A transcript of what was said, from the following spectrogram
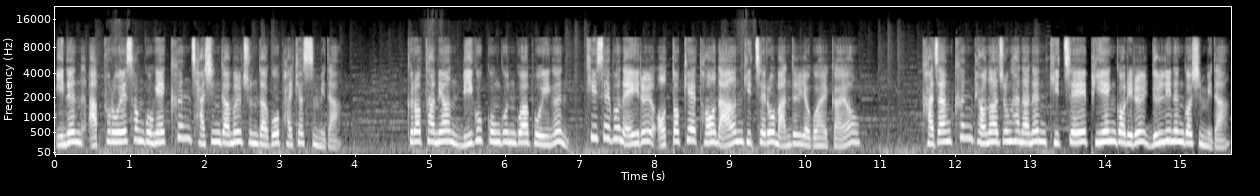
이는 앞으로의 성공에 큰 자신감을 준다고 밝혔습니다. 그렇다면 미국 공군과 보잉은 T7A를 어떻게 더 나은 기체로 만들려고 할까요? 가장 큰 변화 중 하나는 기체의 비행 거리를 늘리는 것입니다.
